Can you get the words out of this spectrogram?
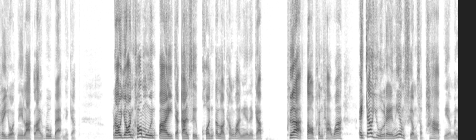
ประโยชน์ในหลากหลายรูปแบบนะครับ เราย้อนข้อมูลไปจากการสืบค้นตลอดทั้งวันนี้นะครับ เพื่อตอบคำถามว่าไอ้เจ้ายูเรเนียมเสื่อมสภาพเนี่ยมัน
